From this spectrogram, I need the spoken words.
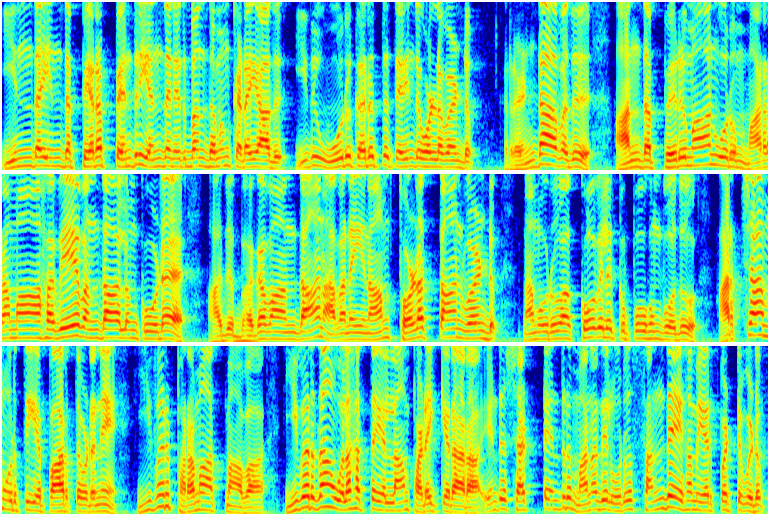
இந்த இந்த பிறப்பென்று எந்த நிர்பந்தமும் கிடையாது. இது ஒரு கருத்து தெரிந்து கொள்ள வேண்டும். ரெண்டாவது அந்த பெருமான் ஒரு மரமாகவே வந்தாலும் கூட அது பகவான் தான் அவனை நாம் தொழத்தான் வேண்டும். நாம் ஒரு கோவிலுக்கு போகும்போது அர்ச்சாமூர்த்தியை பார்த்த உடனே இவர் பரமாத்மாவா? இவர் தான் உலகத்தை எல்லாம் படைக்கிறாரா? என்று சட்டென்று மனதில் ஒரு சந்தேகம் ஏற்பட்டுவிடும்.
